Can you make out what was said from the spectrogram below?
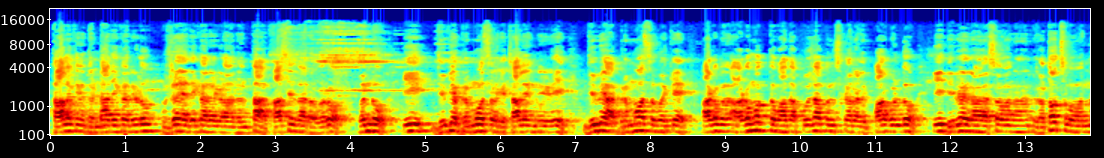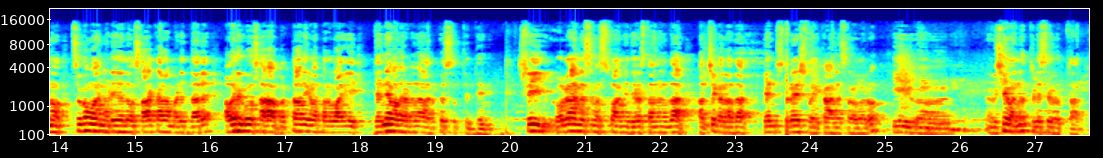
ತಾಲೂಕಿನ ದಂಡಾಧಿಕಾರಿಗಳು ಮುಜರಾಯಿ ಅಧಿಕಾರಿಗಳಾದಂಥ ತಹಸೀಲ್ದಾರ್ ಅವರು ಬಂದು ಈ ದಿವ್ಯ ಬ್ರಹ್ಮೋತ್ಸವಕ್ಕೆ ಚಾಲನೆ ನೀಡಿ, ದಿವ್ಯ ಬ್ರಹ್ಮೋತ್ಸವಕ್ಕೆ ಆಗಮ, ಆಗಮೋಕ್ತವಾದ ಪೂಜಾ ಪುನಸ್ಕಾರದಲ್ಲಿ ಪಾಲ್ಗೊಂಡು ಈ ದಿವ್ಯ ರಸವನ್ನು, ರಥೋತ್ಸವವನ್ನು ಸುಗಮ ನಡೆಯಲು ಸಹಕಾರ ಮಾಡಿದ್ದಾರೆ. ಅವರಿಗೂ ಸಹ ಭಕ್ತಾದಿಗಳ ಪರವಾಗಿ ಧನ್ಯವಾದಗಳನ್ನು ಅರ್ಪಿಸುತ್ತಿದ್ದೇನೆ. ಶ್ರೀ ಯೋಗಾನರಸಿಂಹ ಸ್ವಾಮಿ ದೇವಸ್ಥಾನದ ಅರ್ಚಕರಾದ ಎನ್ ಸುರೇಶ್ ವೈಕಾನಸ್ ಅವರು ಈ ವಿಷಯವನ್ನು ತಿಳಿಸಿರುತ್ತಾರೆ.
